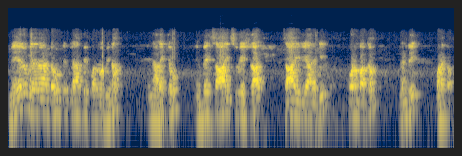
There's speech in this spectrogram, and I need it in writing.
மேலும் எதனா டவுட் கிளாரிஃபை பண்ணணும் அப்படின்னா என்னை அழைக்கவும். என் பேர் சாய் சுரேஷ்ராஜ் சாய் ரியாலிட்டி கோடம்பாக்கம். நன்றி வணக்கம்.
